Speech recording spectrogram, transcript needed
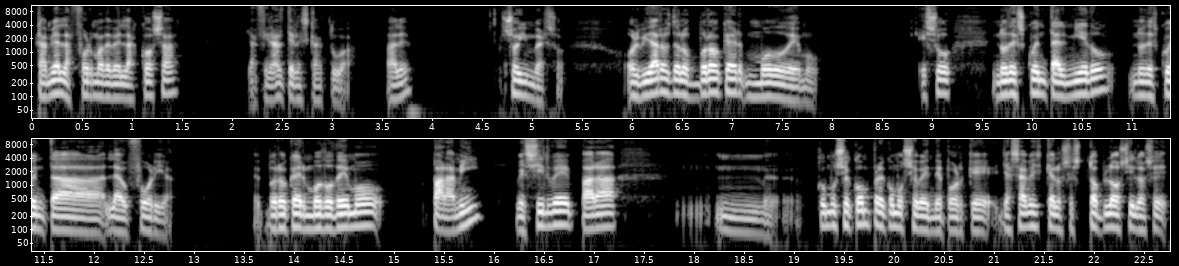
cambias la forma de ver las cosas y al final tienes que actuar, ¿vale? Soy inversor. Olvidaros de los brokers modo demo. Eso no descuenta el miedo, no descuenta la euforia. El broker modo demo, para mí, me sirve para mm, cómo se compra y cómo se vende, porque ya sabéis que los stop loss y los eh,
